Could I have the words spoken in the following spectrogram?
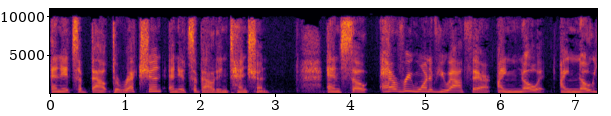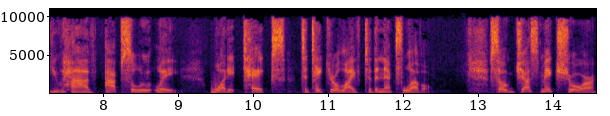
and it's about direction and it's about intention. And so every one of you out there, I know it. I know you have absolutely what it takes to take your life to the next level. So just make sure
